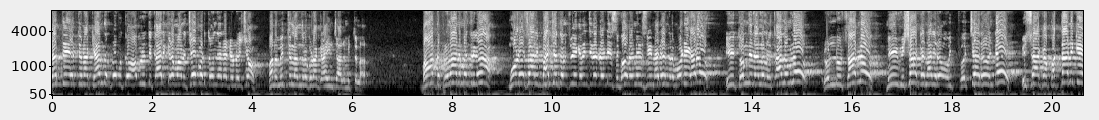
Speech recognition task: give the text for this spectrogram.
పెద్ద ఎత్తున కేంద్ర ప్రభుత్వం అభివృద్ధి కార్యక్రమాలు చేపడుతోంది అనేటువంటి విషయం మన మిత్రులందరూ కూడా గ్రహించాలి మిత్రులారు. భారత ప్రధానమంత్రిగా మూడోసారి బాధ్యతలు స్వీకరించినటువంటి శ్రీ గౌరవనీయులు శ్రీ నరేంద్ర మోడీ గారు ఈ తొమ్మిది నెలల కాలంలో రెండు సార్లు మీ విశాఖ నగరం వచ్చారు అంటే విశాఖపట్నానికి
